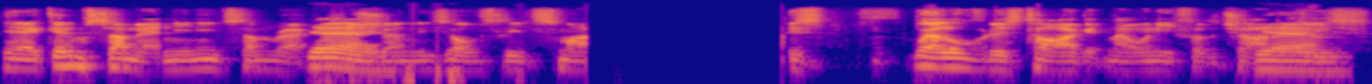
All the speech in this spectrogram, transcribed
Yeah, get him some in. He needs some recognition. He's obviously smart. He's well over his target now, isn't for the charities?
